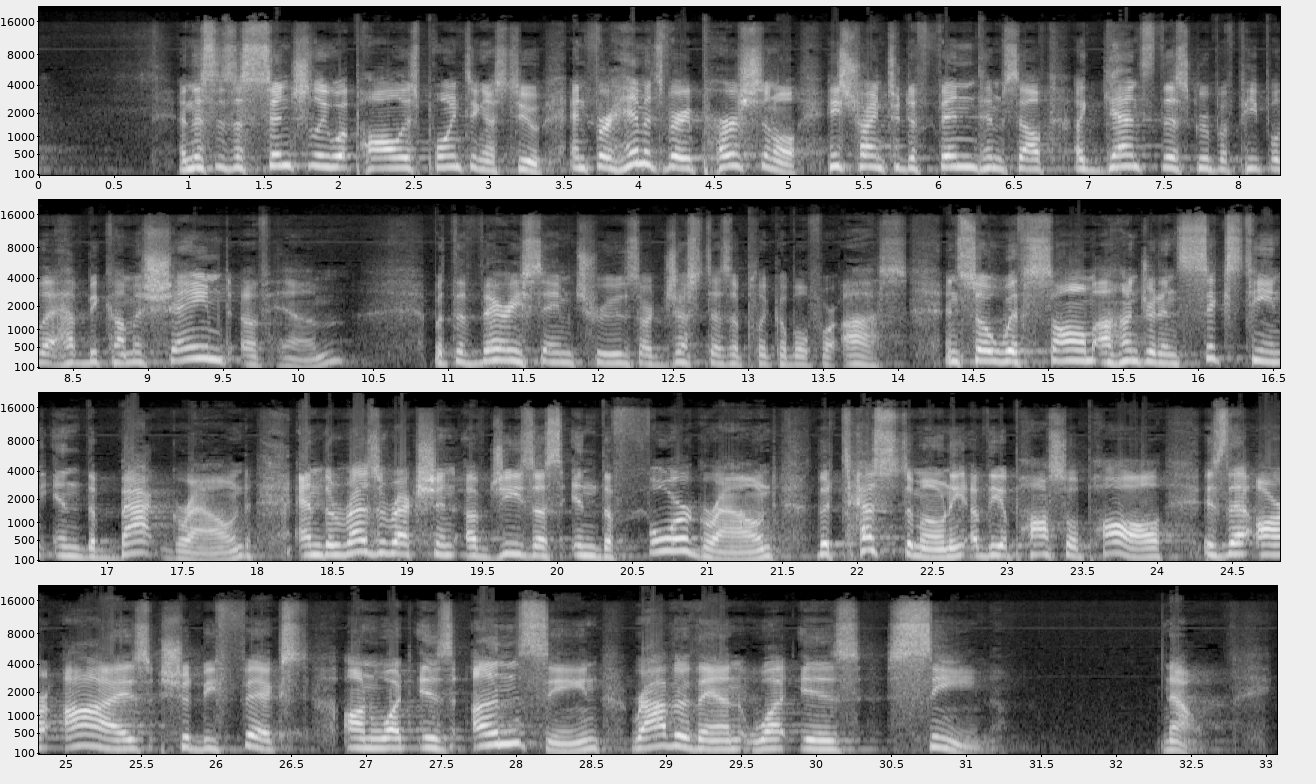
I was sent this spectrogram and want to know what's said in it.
And this is essentially what Paul is pointing us to. And for him, it's very personal. He's trying to defend himself against this group of people that have become ashamed of him. But the very same truths are just as applicable for us. And so, with Psalm 116 in the background and the resurrection of Jesus in the foreground, the testimony of the Apostle Paul is that our eyes should be fixed on what is unseen rather than what is seen. Now,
